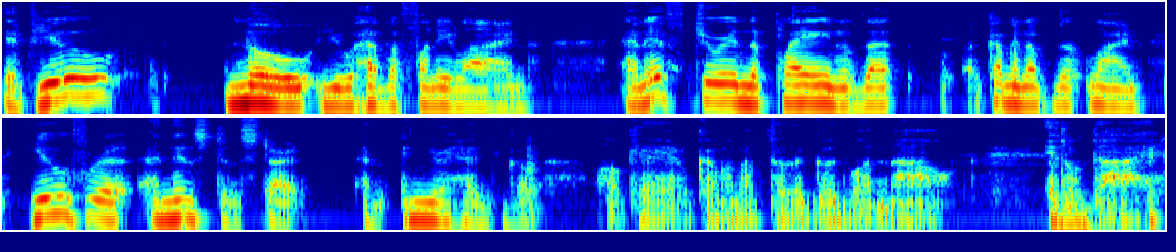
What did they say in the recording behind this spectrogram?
if you know you have a funny line, and if during the playing of that coming up the line, you for an instant start, and in your head you go, "Okay, I'm coming up to the good one now." It'll die.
